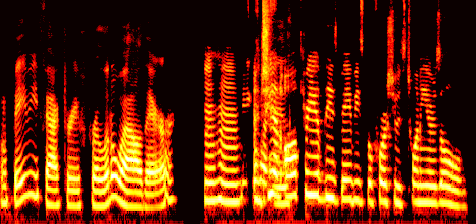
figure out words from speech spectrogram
a baby factory for a little while there. Mm-hmm. And she had all three of these babies before she was 20 years old.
